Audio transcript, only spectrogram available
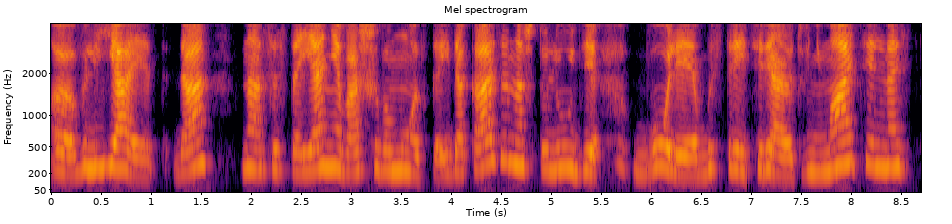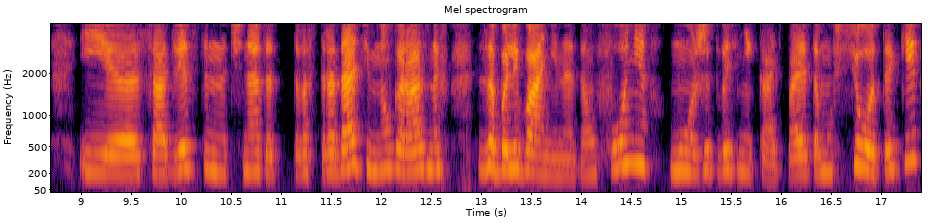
э, влияет, да, на состояние вашего мозга. И доказано, что люди более быстрее теряют внимательность, и, соответственно, начинают от этого страдать, и много разных заболеваний на этом фоне может возникать. Поэтому все-таки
